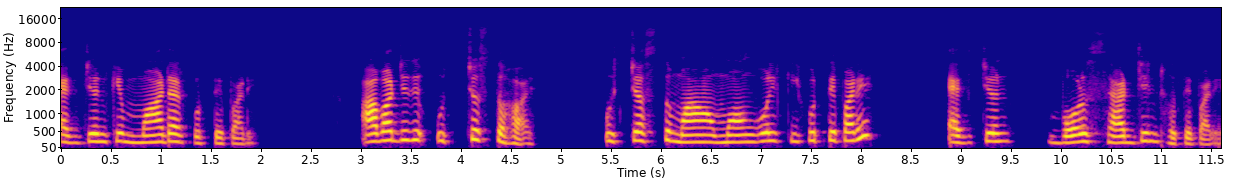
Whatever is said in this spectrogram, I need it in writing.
একজনকে মার্ডার করতে পারে। আবার যদি উচ্চস্থ হয়, উচ্চস্থ মা, মঙ্গল কি করতে পারে? একজন বড় সার্জেন্ট হতে পারে।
